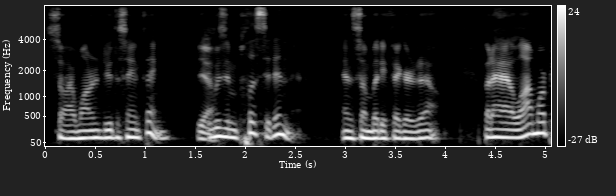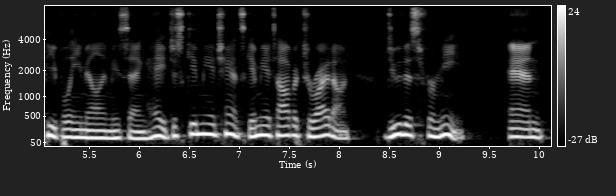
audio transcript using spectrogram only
So I wanted to do the same thing. Yeah. It was implicit in there. And somebody figured it out. But I had a lot more people emailing me saying, hey, just give me a chance, give me a topic to write on. Do this for me. And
